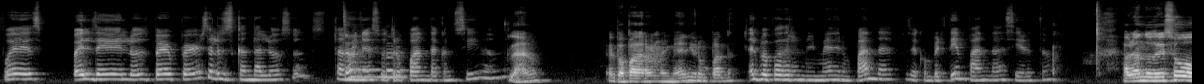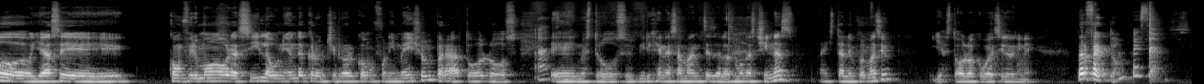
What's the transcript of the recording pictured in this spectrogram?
Pues el de los Bear Bears, de los escandalosos, también es otro panda conocido. Claro. El papá de Ranma y medio era un panda. El papá de Rana y medio era un panda, pues se convertía en panda, ¿cierto? Hablando de eso, ya se confirmó ahora sí la unión de Crunchyroll con Funimation para todos los Ah, eh, nuestros vírgenes amantes de las monas chinas. Ahí está la información. Y es todo lo que voy a decir del anime. Perfecto. Empecemos.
